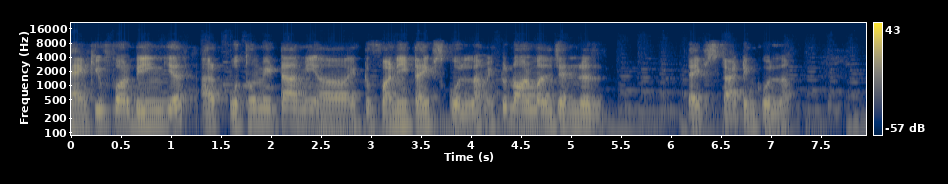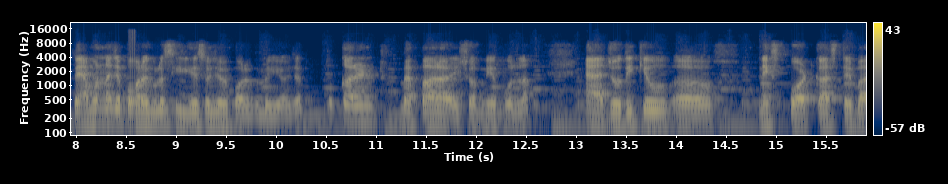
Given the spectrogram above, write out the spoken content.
thank you for being here আর প্রথম এটা আমি একটু ফানি টাইপস করলাম, একটু নর্মাল জেনারেল টাইপ স্টার্টিং করলাম। তো এমন না যে পরেগুলো সিরিয়াস হয়ে যাবে পরেগুলো ইয়ে হয়ে যাবে। তো কারেন্ট ব্যাপার আর এইসব নিয়ে বললাম। হ্যাঁ যদি কেউ নেক্সট পডকাস্টে বা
